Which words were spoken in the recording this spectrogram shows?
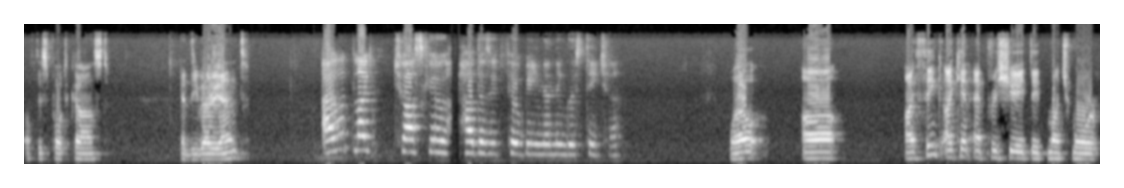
of this podcast at the very end? I would like to ask you how does it feel being an English teacher? Well, uh, I think I can appreciate it much more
